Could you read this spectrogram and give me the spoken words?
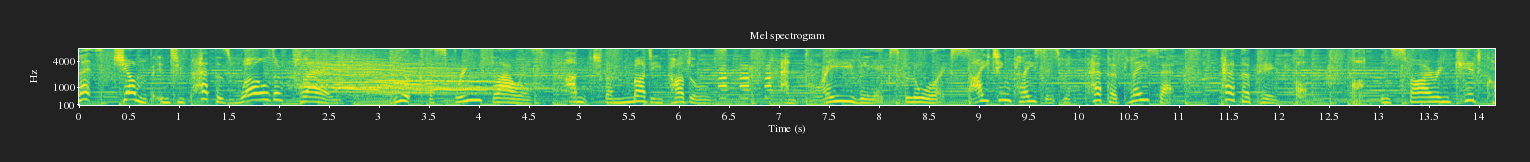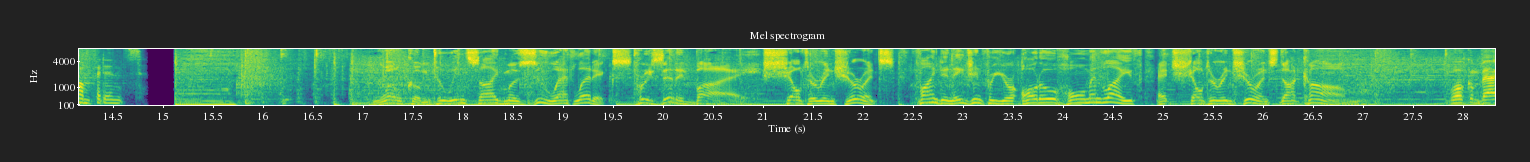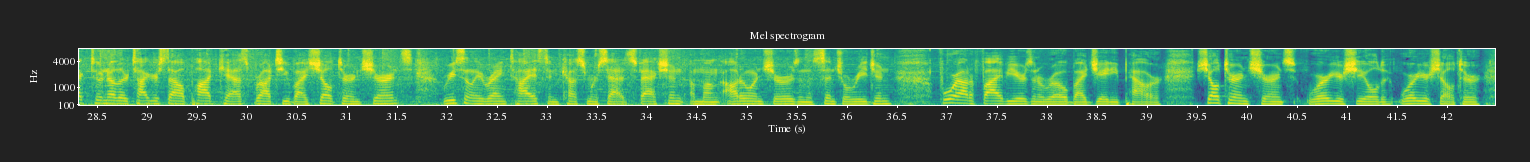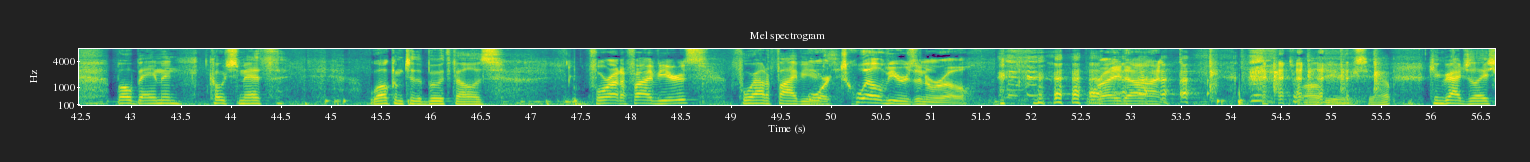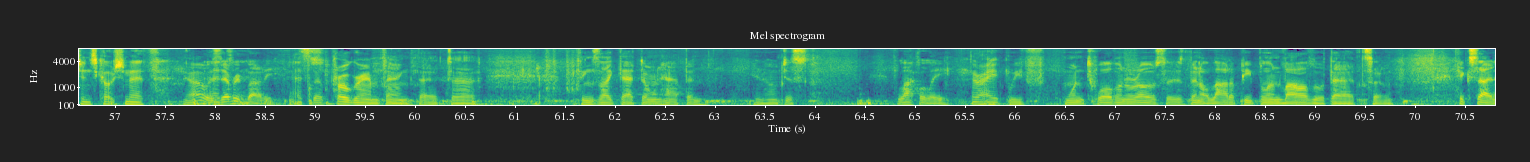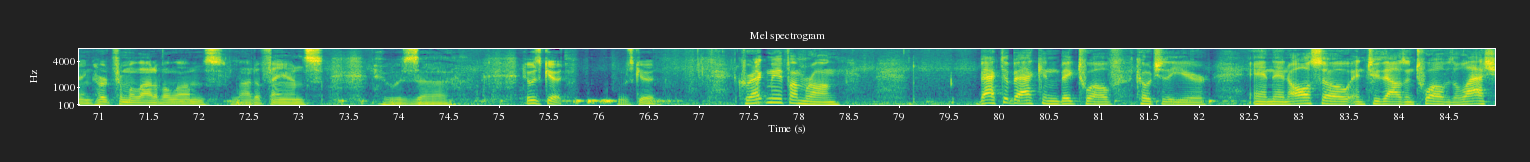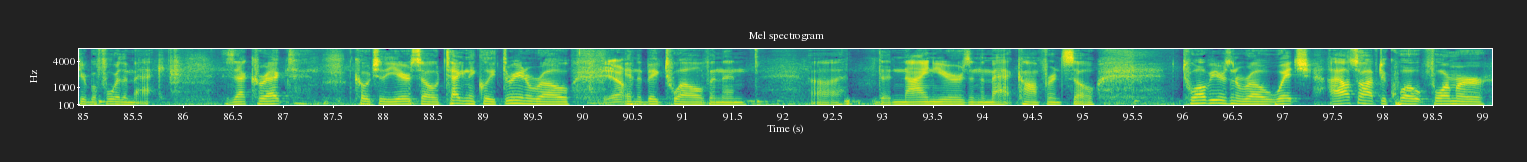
Let's jump into Peppa's world of play. Look for spring flowers, hunt for muddy puddles, and bravely explore exciting places with Peppa playsets. Peppa Pig, inspiring kid confidence. Welcome to Inside Mizzou Athletics, presented by Shelter Insurance. Find an agent for your auto, home, and life at shelterinsurance.com. Welcome back to another Tiger Style podcast brought to you by Shelter Insurance, recently ranked highest in customer satisfaction among auto insurers in the central region, four out of five years in a row by JD Power. Shelter Insurance, we're your shield, we're your shelter. Bo Bayman, Coach Smith, welcome to the booth, fellas. Four out of five years, Four out of five years. or 12 years in a row. right on. 12 years, yep. Congratulations, Coach Smith. No, it was That's- everybody. That's that's- a program thing that uh, things like that don't happen. You know, just luckily. Right. We've won 12 in a row, so there's been a lot of people involved with that. So exciting. Heard from a lot of alums, a lot of fans. It was, uh, it was good. It was good. correct me if I'm wrong. Back to back in Big 12, Coach of the Year, and then also in 2012, the last year before the MAC. Is that correct? Coach of the Year. So technically three in a row Yeah. in the Big 12, and then uh, the nine years in the MAC conference. So 12 years in a row, which I also have to quote former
